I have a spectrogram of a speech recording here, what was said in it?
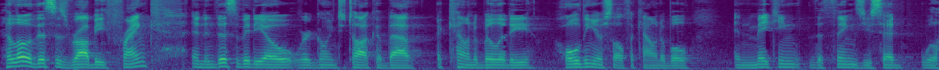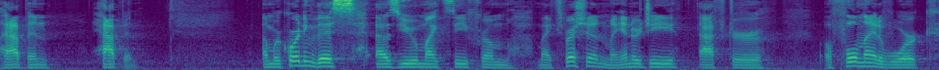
Hello, this is Robbie Frank, and in this video, we're going to talk about accountability, holding yourself accountable, and making the things you said will happen, happen. I'm recording this, as you might see from my expression, my energy, after a full night of work,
